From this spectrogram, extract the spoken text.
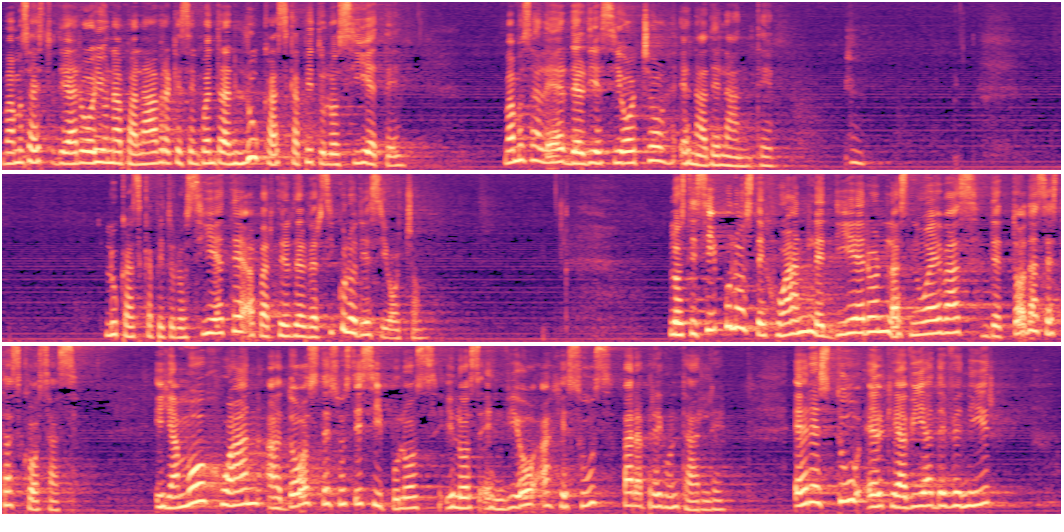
Vamos a estudiar hoy una palabra que se encuentra en Lucas capítulo 7. Vamos a leer del 18 en adelante. Lucas capítulo 7 a partir del versículo 18. Los discípulos de Juan le dieron las nuevas de todas estas cosas. Y llamó Juan a dos de sus discípulos y los envió a Jesús para preguntarle, ¿eres tú el que había de venir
